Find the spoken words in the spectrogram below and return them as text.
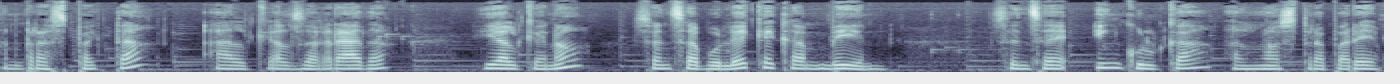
en respectar el que els agrada i el que no, sense voler que canvin, sense inculcar el nostre parer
